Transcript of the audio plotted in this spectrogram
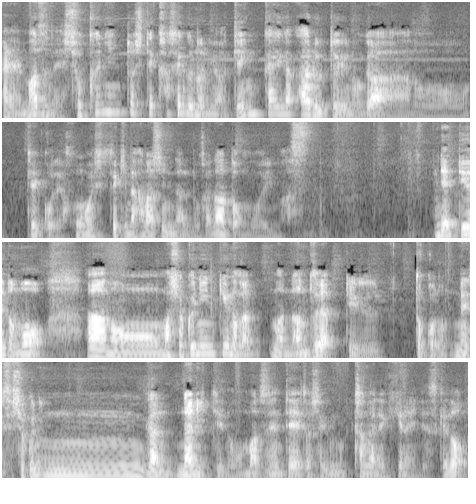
えー、まずね職人として稼ぐのには限界があるというのがあの結構ね本質的な話になるのかなと思います。でっていうのもあの、まあ、職人っていうのが、まあ、何ぞやっていうところね職人が何っていうのをまず前提として考えなきゃいけないんですけど、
